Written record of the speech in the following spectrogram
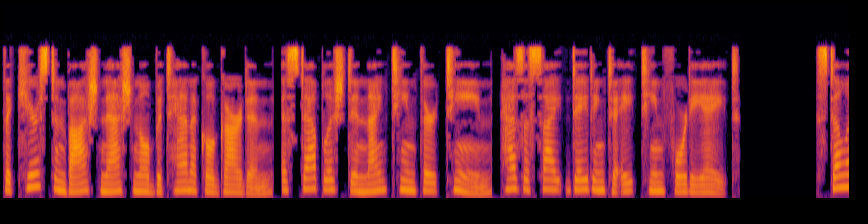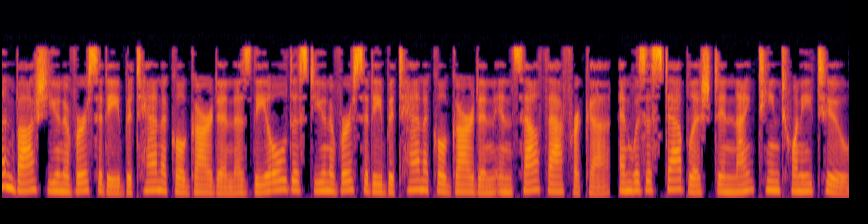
The Kirstenbosch National Botanical Garden, established in 1913, has a site dating to 1848. Stellenbosch University Botanical Garden is the oldest university botanical garden in South Africa, and was established in 1922.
